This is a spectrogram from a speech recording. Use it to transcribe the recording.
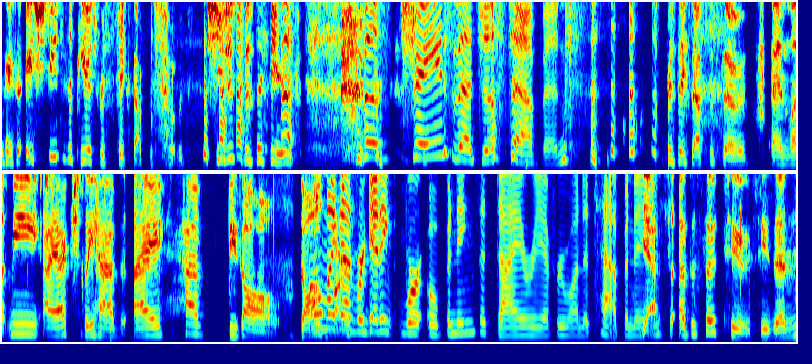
okay so HG disappears for six episodes she just disappears the change that just happened. for six episodes and let me i actually have i have these all dog oh my marked. god, we're getting we're opening the diary, everyone. It's happening. yeah so episode two season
